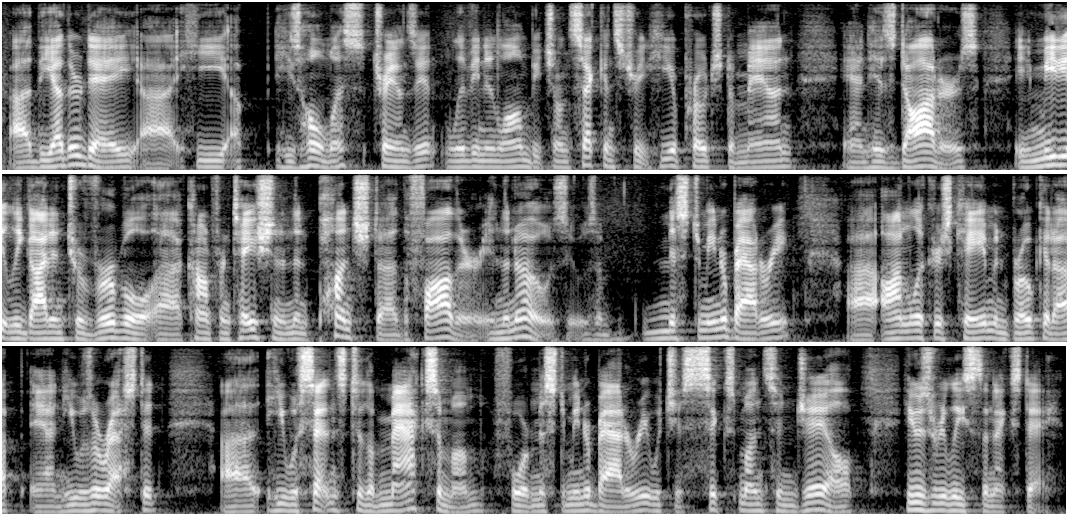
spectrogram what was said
Uh, the other day, uh, he uh, he's homeless, transient, living in Long Beach. On 2nd Street, he approached a man and his daughters, immediately got into a verbal uh, confrontation and then punched uh, the father in the nose. It was a misdemeanor battery. Uh, onlookers came and broke it up, and he was arrested. Uh, he was sentenced to the maximum for misdemeanor battery, which is six months in jail. He was released the next day.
